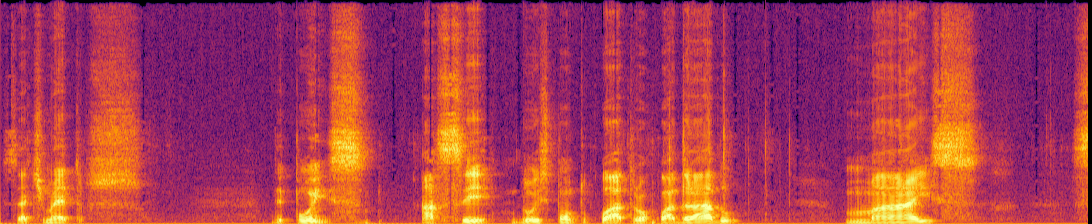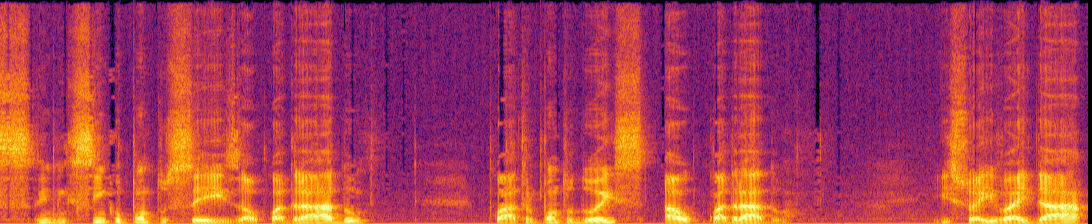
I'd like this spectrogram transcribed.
7 metros. Depois, AC 2.4 ao quadrado mais 5.6 ao quadrado 4.2 ao quadrado. Isso aí vai dar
